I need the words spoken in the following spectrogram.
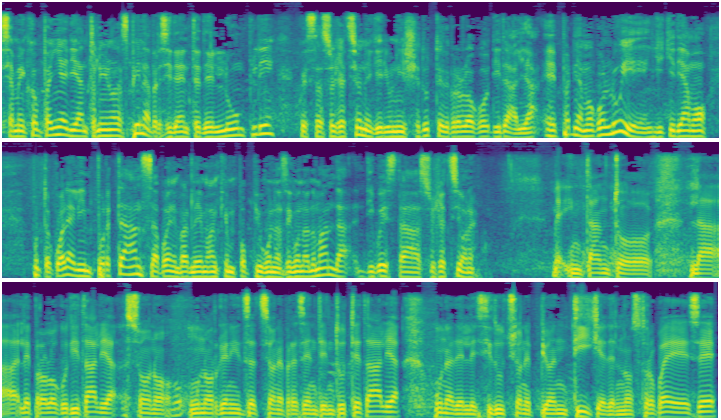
siamo in compagnia di Antonino Laspina, presidente dell'UMPLI, questa associazione che riunisce tutte le Prologo d'Italia e parliamo con lui e gli chiediamo appunto qual è l'importanza, poi ne parleremo anche un po' più con una seconda domanda, di questa associazione. Beh, intanto la, le Prologo d'Italia sono un'organizzazione presente in tutta Italia, una delle istituzioni più antiche del nostro Paese,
